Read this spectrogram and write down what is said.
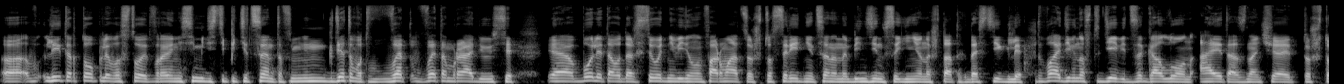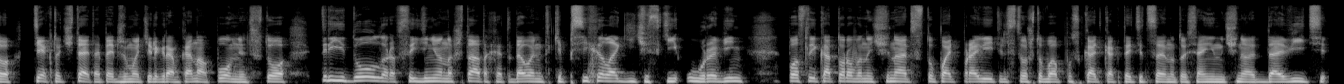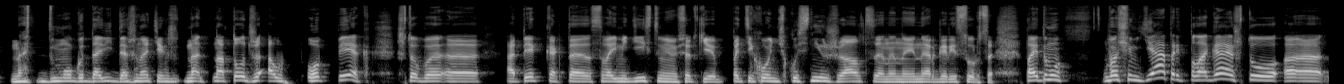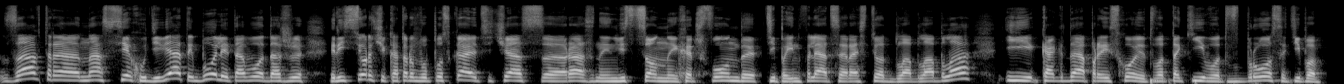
э, литр топлива стоит в районе 75 центов, где-то вот в, этом радиусе. Я, более того, даже сегодня видел информацию, что средние цены на бензин в Соединенных Штатах достигли 2,99 за галлон, а это означает то, что те, кто читает, опять же, мой телеграм-канал, помнят, что 3 доллара в Соединенных Штатах это довольно-таки психологический уровень, после которого начинает вступать правительство, чтобы опускать как-то эти цены, то есть они начинают давить, на, могут давить даже на, тех, на, на тот же ОПЕК, чтобы э, ОПЕК как-то своими действиями все-таки потихонечку снижал цены на энергоресурсы. Поэтому, в общем, я предполагаю, что э, завтра нас всех удивят, и более того, даже ресерчи, которые выпускают сейчас э, разные инвестиционные хедж-фонды, типа инфляция растет, бла-бла-бла, и когда происходят вот такие вот вбросы, типа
